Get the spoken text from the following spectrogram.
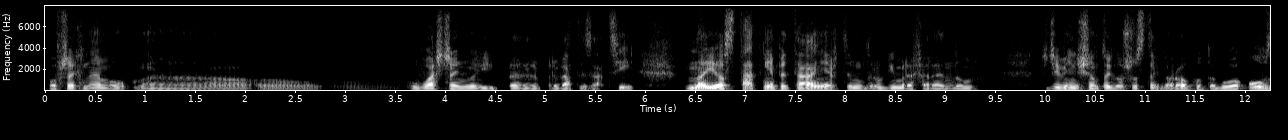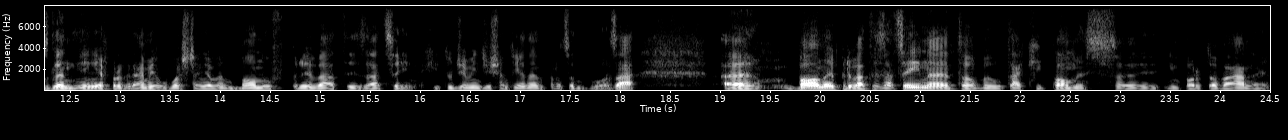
powszechnemu e, uwłaszczeniu i prywatyzacji. No i ostatnie pytanie w tym drugim referendum z 96 roku to było uwzględnienie w programie uwłaszczeniowym bonów prywatyzacyjnych. I tu 91% było za. Bony prywatyzacyjne to był taki pomysł importowany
